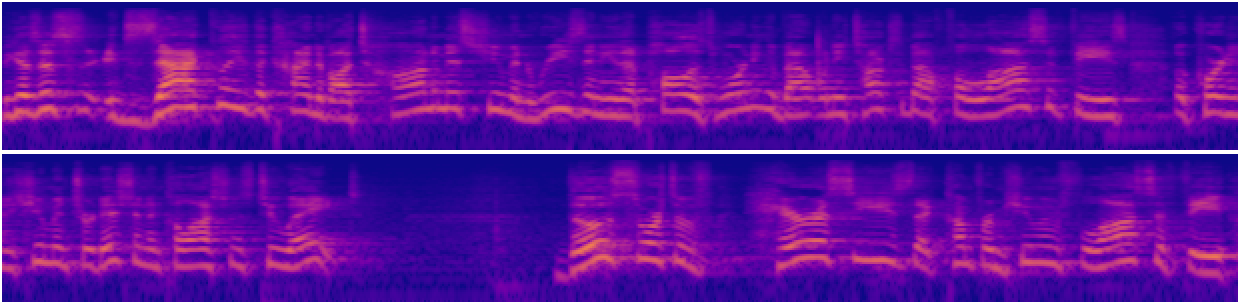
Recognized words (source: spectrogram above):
Because this is exactly the kind of autonomous human reasoning that Paul is warning about when he talks about philosophies according to human tradition in Colossians 2 8. Those sorts of heresies that come from human philosophy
